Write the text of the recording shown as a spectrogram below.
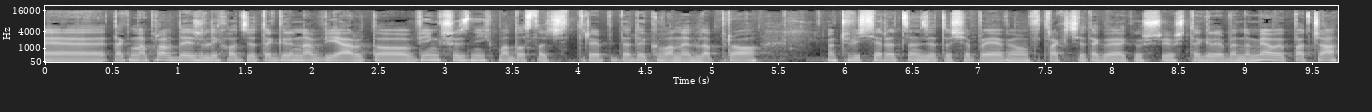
e, tak naprawdę jeżeli chodzi o te gry na VR, to większość z nich ma dostać tryb dedykowany dla Pro, Oczywiście recenzje to się pojawią w trakcie tego, jak już, już te gry będą miały patcha,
